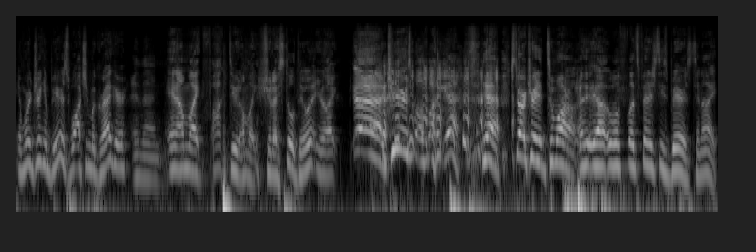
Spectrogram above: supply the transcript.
And we're drinking beers watching McGregor, And then and I'm like, fuck, dude. I'm like, should I still do it? And you're like, yeah, cheers, motherfucker. Yeah, yeah. Start training tomorrow. Yeah, well, let's finish these beers tonight.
